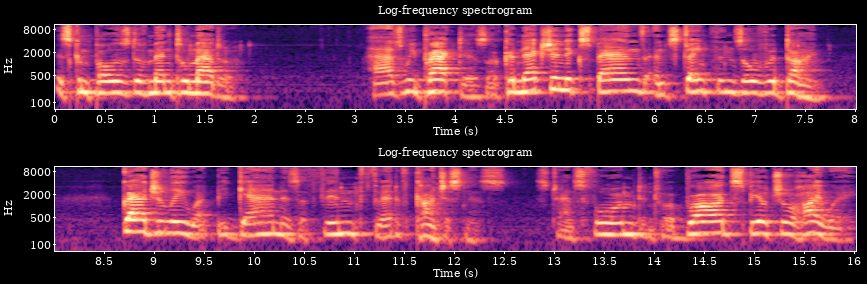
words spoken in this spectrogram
is composed of mental matter. As we practice, our connection expands and strengthens over time. Gradually, what began as a thin thread of consciousness is transformed into a broad spiritual highway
